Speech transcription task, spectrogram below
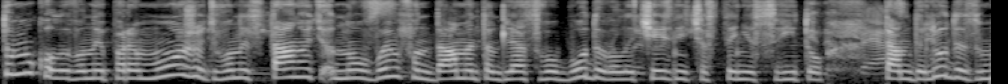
Тому тому, коли вони переможуть, вони стануть новим фундаментом для свободи в величезній частині світу, там, де люди зможуть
